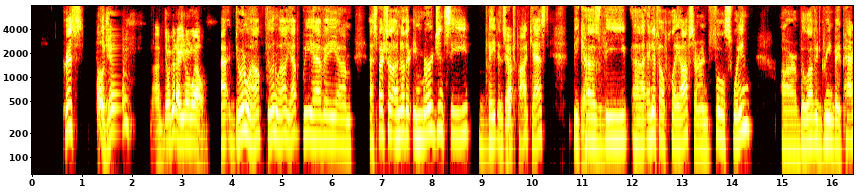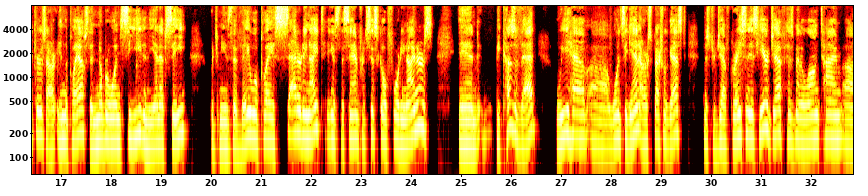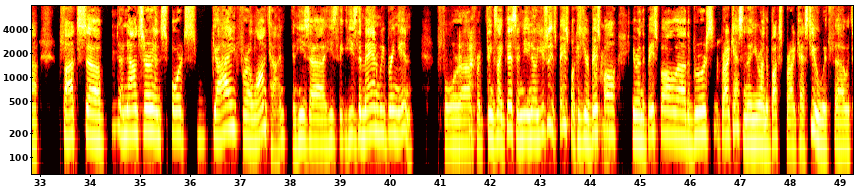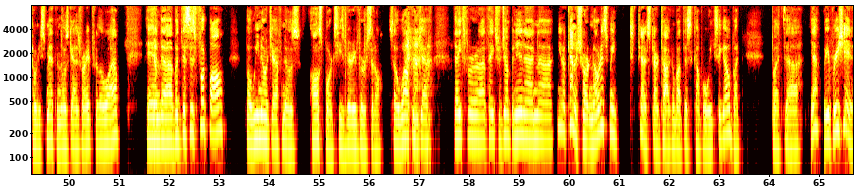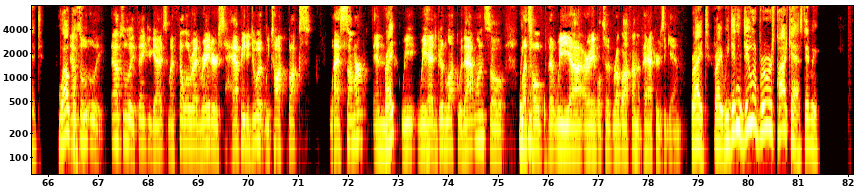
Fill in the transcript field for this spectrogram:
Chris, hello, Jim. I'm doing good. Are you doing well? Uh, doing well, doing well. Yep, we have a um, a special, another emergency Bait and Switch yep. podcast because yep. the uh, NFL playoffs are in full swing. Our beloved Green Bay Packers are in the playoffs, the number one seed in the NFC which means that they will play Saturday night against the San Francisco 49ers. And because of that, we have uh, once again our special guest, Mr. Jeff Grayson, is here. Jeff has been a long time uh, Fox uh, announcer and sports guy for a long time, and he's uh, he's the he's the man we bring in for uh, for things like this. And you know, usually it's baseball because you're baseball, you're on the baseball, uh, the Brewers broadcast, and then you're on the Bucks broadcast too with uh, with Tony Smith and those guys, right, for a little while. And yep. uh, but this is football, but we know Jeff knows all sports. He's very versatile. So welcome, Jeff. Thanks for uh, thanks for jumping in on uh, you know kind of short notice. We kind of started talking about this a couple weeks ago, but but uh, yeah, we appreciate it. Welcome. Absolutely. Absolutely. Thank you guys. My fellow Red Raiders, happy to do it. We talked Bucks last summer and right. we we had good luck with that one so we, let's hope that we uh, are able to rub off on the packers again right right we didn't do a brewers podcast did we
